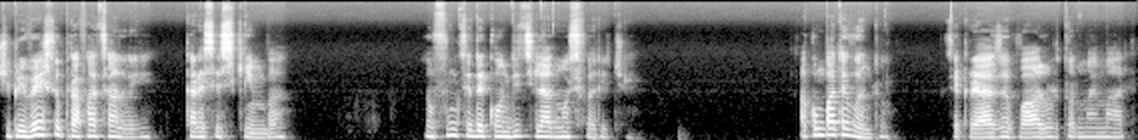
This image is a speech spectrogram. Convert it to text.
și privești suprafața lui care se schimbă în funcție de condițiile atmosferice. Acum bate vântul. Se creează valuri tot mai mari,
